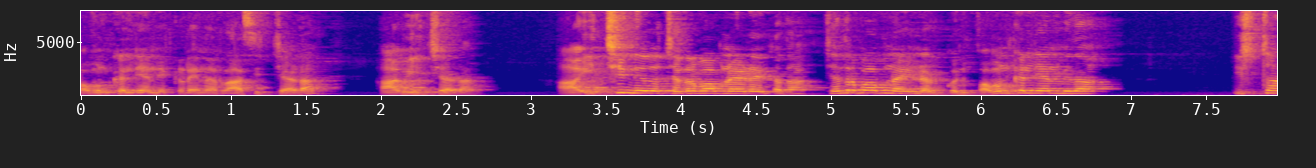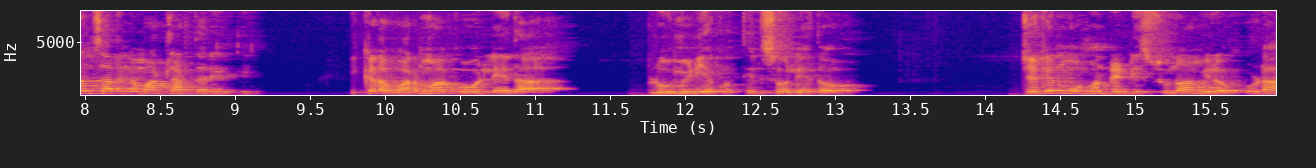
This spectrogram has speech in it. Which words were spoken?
పవన్ కళ్యాణ్ ఎక్కడైనా రాసిచ్చాడా? హామీ ఇచ్చాడా? ఆ ఇచ్చింది ఏదో చంద్రబాబు నాయుడే కదా. చంద్రబాబు నాయుడు అనుకోని పవన్ కళ్యాణ్ మీద ఇష్టానుసారంగా మాట్లాడతారేంటి? ఇక్కడ వర్మకో లేదా బ్లూ మీడియాకు తెలుసో లేదో జగన్మోహన్ రెడ్డి సునామీలో కూడా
